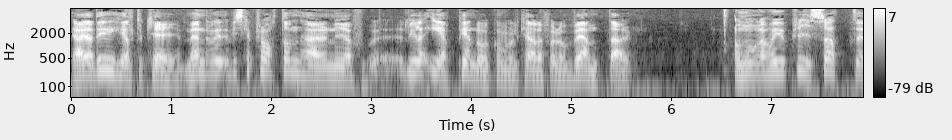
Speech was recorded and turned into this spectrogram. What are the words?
Ja, ja det är helt okej. Men vi ska prata om den här nya eh, lilla EPn då, kommer vi väl kalla för då, Väntar. Och många har ju prisat eh,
